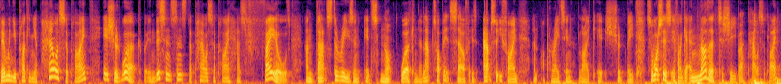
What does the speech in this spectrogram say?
Then when you plug in your power supply, it should work. But in this instance, the power supply has failed and that's the reason it's not working. The laptop itself is absolutely fine and operating like it should be. So watch this. If I get another Toshiba power supply,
